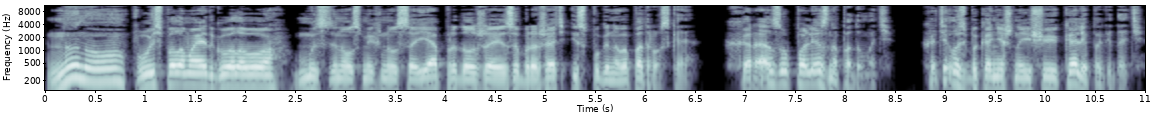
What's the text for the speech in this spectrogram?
«Ну-ну, пусть поломает голову», — мысленно усмехнулся я, продолжая изображать испуганного подростка. «Харазу полезно подумать. Хотелось бы, конечно, еще и Кали повидать.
